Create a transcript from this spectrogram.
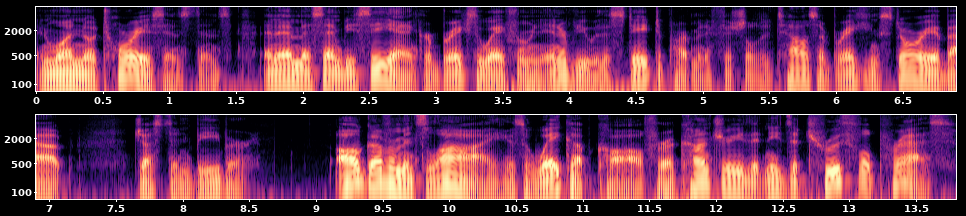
In one notorious instance, an MSNBC anchor breaks away from an interview with a State Department official to tell us a breaking story about Justin Bieber. All Governments Lie is a wake up call for a country that needs a truthful press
